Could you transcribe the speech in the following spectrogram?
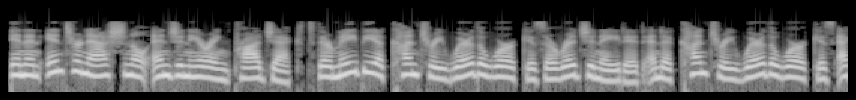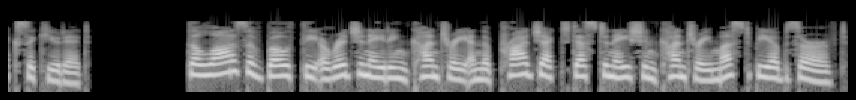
In an international engineering project there may be a country where the work is originated and a country where the work is executed. The laws of both the originating country and the project destination country must be observed.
